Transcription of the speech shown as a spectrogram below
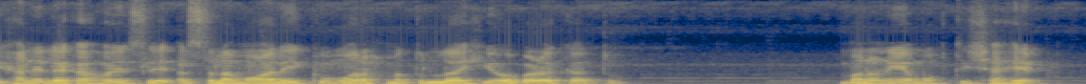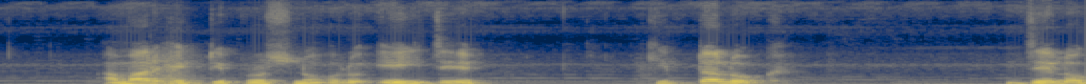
এখানে লেখা হয়েছে, আসসালামু আলাইকুম ওরহমতুল্লাহি ওবরাকাতু মাননীয় মুফতি সাহেব, আমার একটি প্রশ্ন হলো এই যে কিপটা লোক। যে লোক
